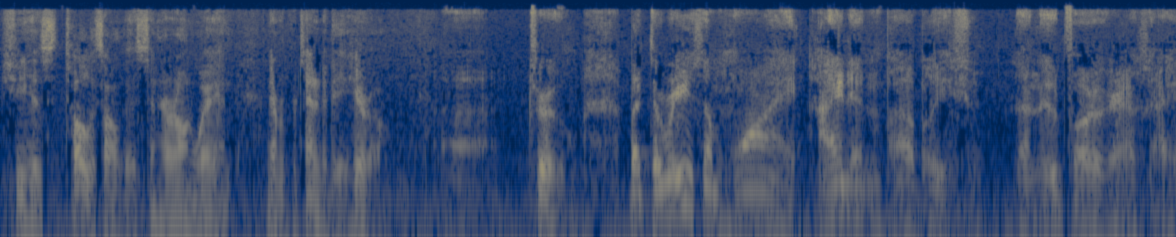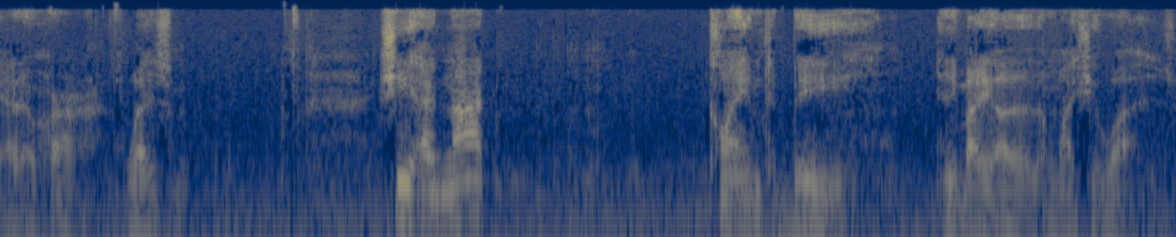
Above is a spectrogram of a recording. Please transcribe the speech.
she has told us all this in her own way and never pretended to be a hero. Uh, true. But the reason why I didn't publish the nude photographs I had of her was she had not claimed to be anybody other than what she was,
